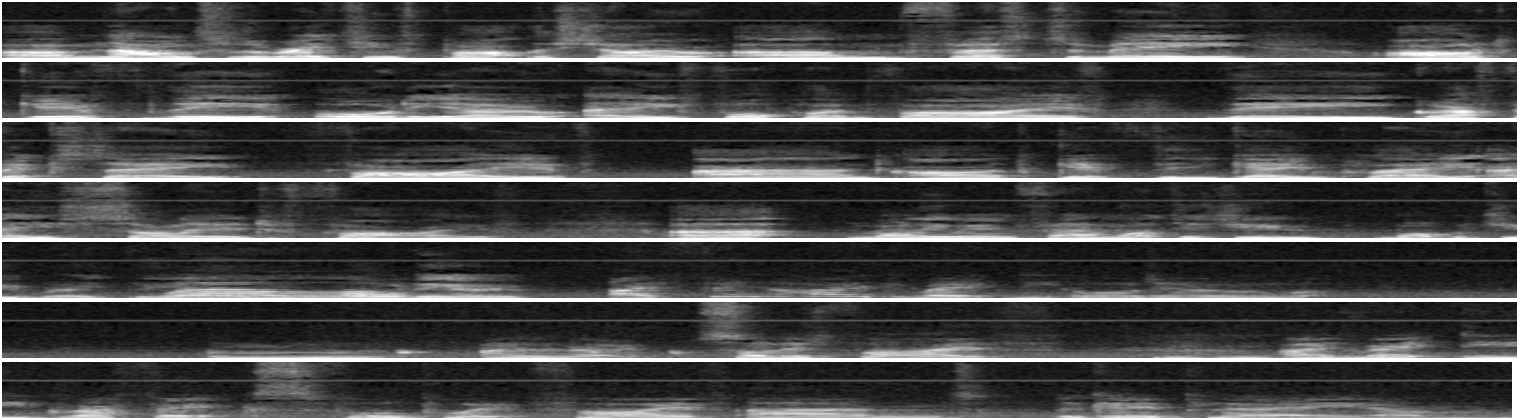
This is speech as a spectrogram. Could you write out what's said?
um, now on to the ratings part of the show. Um, first to me, I'd give the audio a 4.5, the graphics a 5, and I'd give the gameplay a solid 5. Uh, Molly Moon fan, what did you, what would you rate the Well, um, audio? I think I'd rate the audio. Um, I don't know, solid five. hmm I'd rate the graphics 4.5 and the gameplay um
